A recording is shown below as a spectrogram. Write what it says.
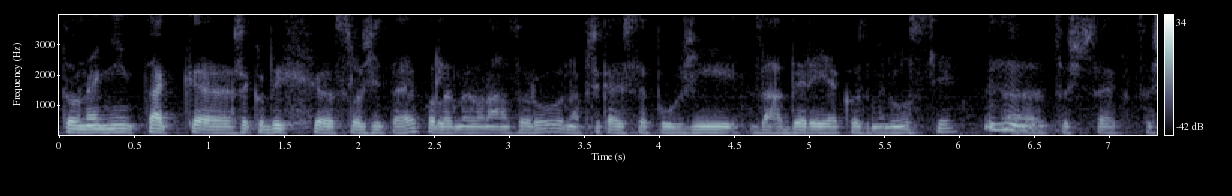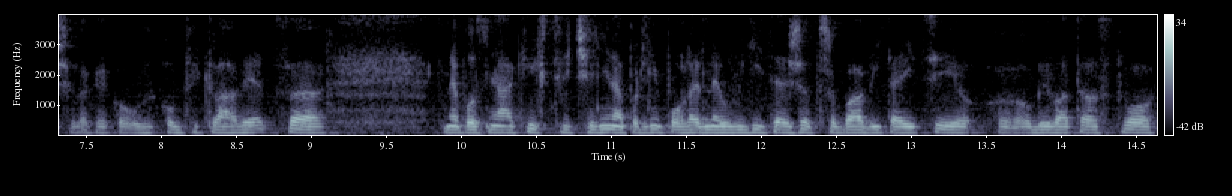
to není tak, eh, řekl bych, složité, podle mého názoru. Například, že se použijí záběry jako z minulosti, mm-hmm. což, se, což je tak jako obvyklá věc, nebo z nějakých cvičení na první pohled neuvidíte, že třeba vítající obyvatelstvo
